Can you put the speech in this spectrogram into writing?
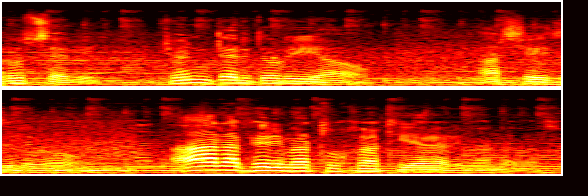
რუსები, ჩვენი ტერიტორიაო, არ შეიძლებაო. არაფერი მართულ ხალხი არ არის მანებას.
